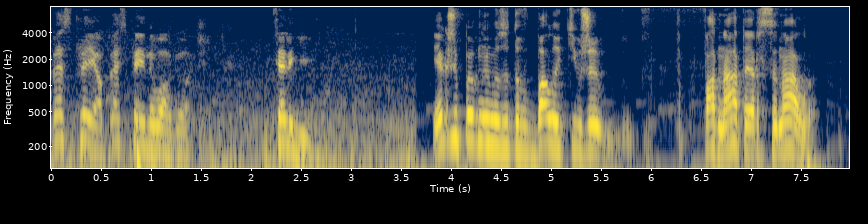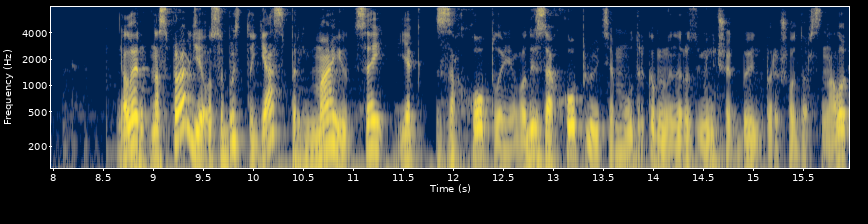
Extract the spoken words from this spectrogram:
Best player, best player in the world, watch. I'm telling you. Як же певно його задовбали ті вже фанати арсеналу. Але насправді особисто я сприймаю це як захоплення. Вони захоплюються мудриком, і вони розуміють, що якби він перейшов до арсеналу,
